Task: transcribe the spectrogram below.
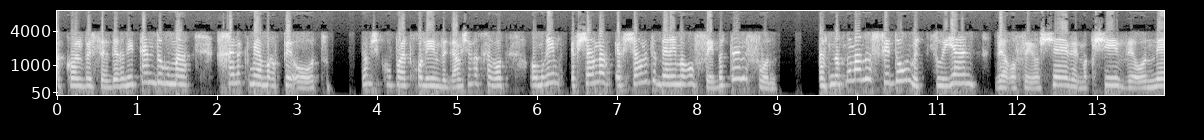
הכל בסדר. אני אתן דוגמה. חלק מהמרפאות, גם של קופת חולים וגם של אחרות, אומרים, אפשר, אפשר לדבר עם הרופא בטלפון. אז נתנו לנו סידור מצוין, והרופא יושב ומקשיב ועונה,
